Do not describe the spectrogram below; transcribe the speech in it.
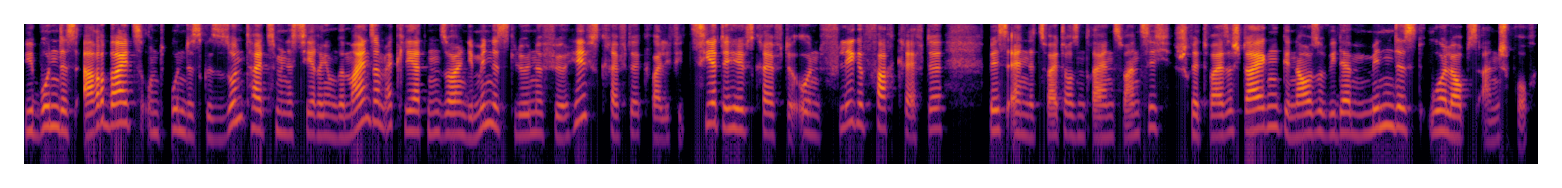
Wie Bundesarbeits- und Bundesgesundheitsministerium gemeinsam erklärten, sollen die Mindestlöhne für Hilfskräfte, qualifizierte Hilfskräfte und Pflegefachkräfte bis Ende 2023 schrittweise steigen, genauso wie der Mindesturlaubsanspruch.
